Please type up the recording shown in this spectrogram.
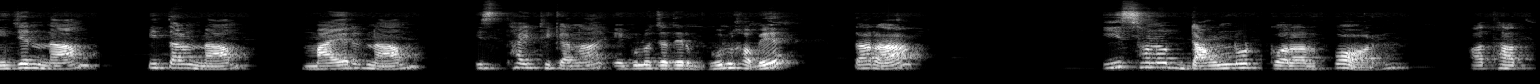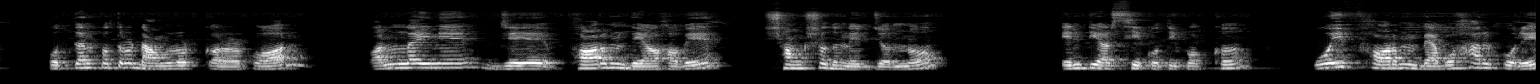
নিজের নাম, পিতার নাম, মায়ের নাম, স্থায়ী ঠিকানা, এগুলো যাদের ভুল হবে, তারা ই সনদ ডাউনলোড করার পর, অর্থাৎ প্রত্যয়নপত্র ডাউনলোড করার পর, অনলাইনে যে ফর্ম দেওয়া হবে সংশোধনের জন্য এনটিআরসি কর্তৃপক্ষ ওই ফর্ম ব্যবহার করে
